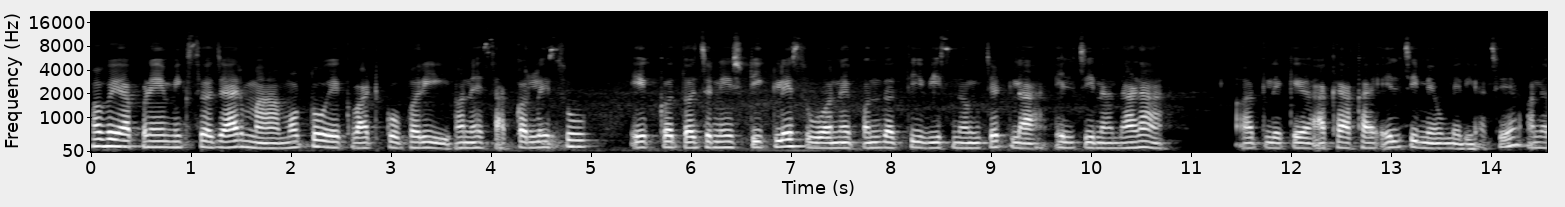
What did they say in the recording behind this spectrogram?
હવે આપણે મિક્સર જારમાં મોટો એક વાટકો ભરી અને સાકર લેશું. એક તજની સ્ટીક લેશું અને પંદરથી વીસ નંગ જેટલા એલચીના દાણા, એટલે કે આખા આખા એલચી મેં ઉમેર્યા છે અને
